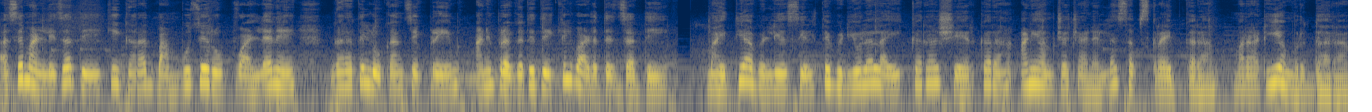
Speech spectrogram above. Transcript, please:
असे मानले जाते की घरात बांबूचे रोप वाढल्याने घरातील लोकांचे प्रेम आणि प्रगती देखील वाढतच जाते. माहिती आवडली असेल तर व्हिडिओला लाईक करा शेअर करा आणि आमच्या चॅनलला सबस्क्राईब करा. मराठी अमृतधारा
